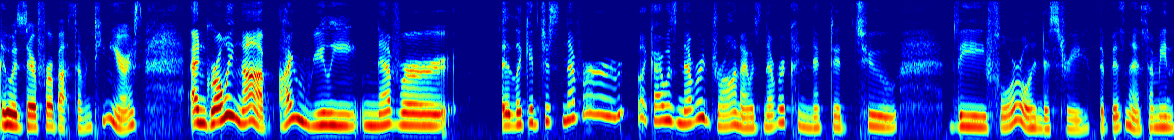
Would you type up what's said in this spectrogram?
It was there for about 17 years. And growing up, I really never, eh, like, it just never, like, I was never drawn, I was never connected to the floral industry, the business. I mean,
